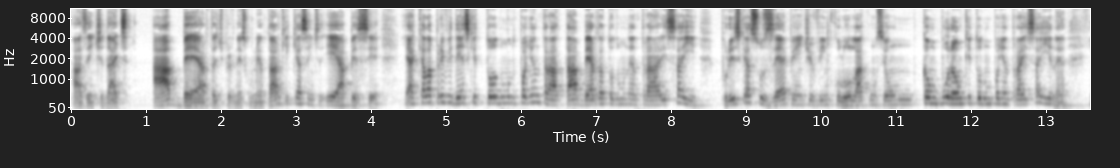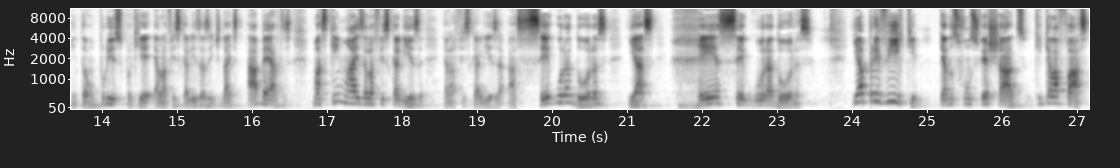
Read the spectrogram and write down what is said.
as entidades aberta de previdência complementar. O que, que é essa EAPC? É aquela previdência que todo mundo pode entrar, tá aberta a todo mundo entrar e sair. Por isso que a SUSEP a gente vinculou lá com ser um camburão que todo mundo pode entrar e sair, né? Então, por isso, porque ela fiscaliza as entidades abertas. Mas quem mais ela fiscaliza? Ela fiscaliza as seguradoras e as resseguradoras. E a Previc, que é nos fundos fechados, o que, que ela faz?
